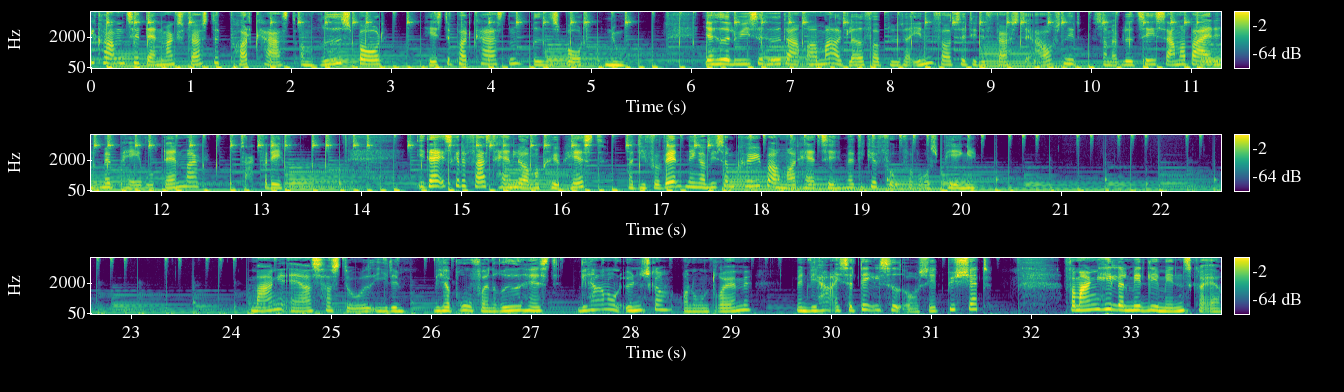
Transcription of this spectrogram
Velkommen til Danmarks første podcast om ridesport, hestepodcasten Ridesport Nu. Jeg hedder Louise Hededam og er meget glad for at byde dig indenfor til dette første afsnit, som er blevet til i samarbejde med Pavo Danmark. Tak for det. I dag skal det først handle om at købe hest, og de forventninger, vi som købere måtte have til, hvad vi kan få for vores penge. Mange af os har stået i det. Vi har brug for en ridehest. Vi har nogle ønsker og nogle drømme, men vi har i særdeleshed også et budget. For mange helt almindelige mennesker er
